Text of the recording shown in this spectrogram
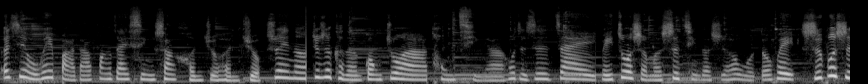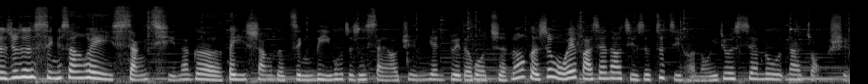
而且我会把它放在心上很久很久。所以呢，就是可能工作啊、通勤啊，或者是在没做什么事情的时候，我都会时不时就是心上会想起那个悲伤的经历，或者是想要去面对的过程。然后，可是我会发现到，其实自己很容易就陷入那种循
